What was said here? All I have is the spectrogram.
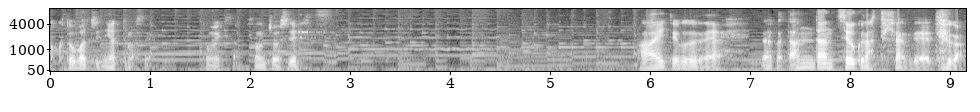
格闘バッジ似合ってますね。ともゆきさん、その調子です。はい、ということでね、なんかだんだん強くなってきたんで、ていうか、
